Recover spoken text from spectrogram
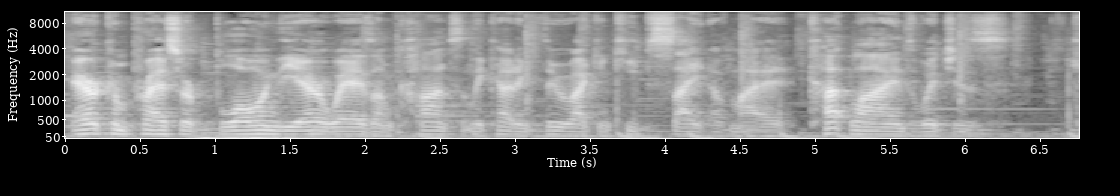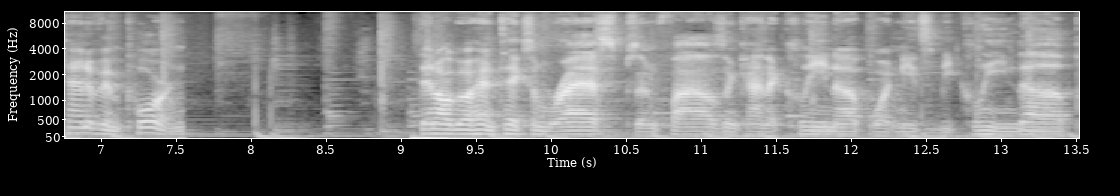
air compressor blowing the airway as I'm constantly cutting through. I can keep sight of my cut lines which is kind of important. Then I'll go ahead and take some rasps and files and kind of clean up what needs to be cleaned up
